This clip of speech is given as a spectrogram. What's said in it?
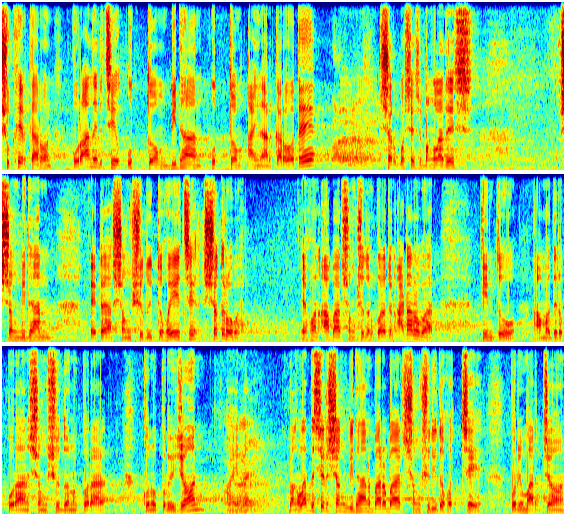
সুখের কারণ, কোরআনের চেয়ে উত্তম বিধান, উত্তম আইন আর কারও হতে সর্বশেষ বাংলাদেশ সংবিধান এটা সংশোধিত হয়েছে সতেরো বার। এখন আবার সংশোধন করার জন্য আঠারো বার, কিন্তু আমাদের কোরআন সংশোধন করার কোনো প্রয়োজন হয় না বাংলাদেশের সংবিধান বারবার সংশোধিত হচ্ছে। পরিমার্জন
